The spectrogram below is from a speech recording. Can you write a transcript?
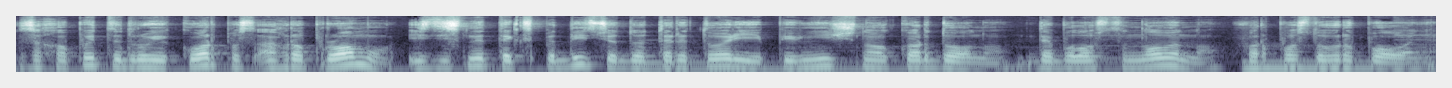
захопити другий корпус агропрому і здійснити експедицію до території північного кордону, де було встановлено форпост угруповання.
